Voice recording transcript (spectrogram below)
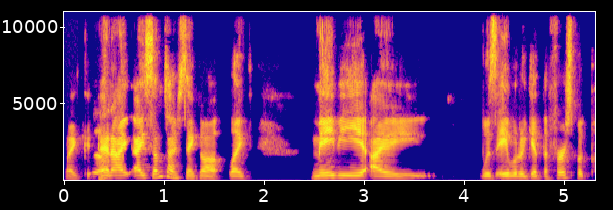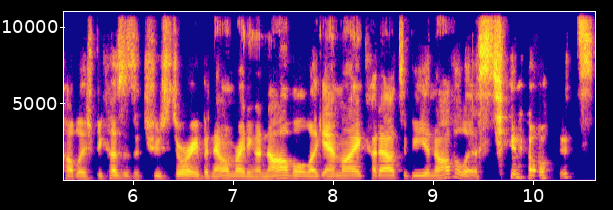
like, yeah. and I, I sometimes think, oh, like maybe I was able to get the first book published because it's a true story, but now I'm writing a novel. Like, am I cut out to be a novelist? You know, it's.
